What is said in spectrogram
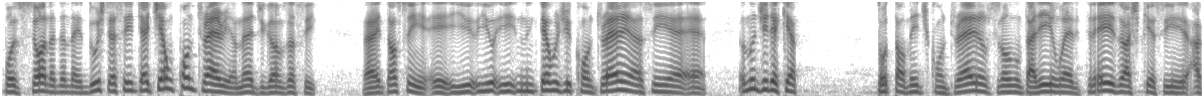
posiciona dentro da indústria, assim, a gente é um contrarian, né, digamos assim. Né? Então, assim, e, e, e, em termos de contrarian, assim, é, é, eu não diria que é totalmente contrarian, senão não estaria em Web3. Eu acho que, assim, a,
